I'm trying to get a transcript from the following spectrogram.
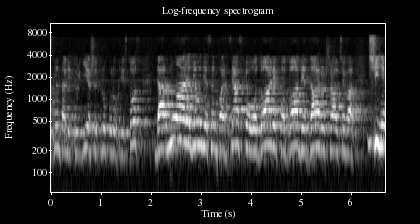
Sfânta Liturghie și trupul lui Hristos, dar nu are de unde să împărțească odoare, podoabe, daruri și altceva. Cine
